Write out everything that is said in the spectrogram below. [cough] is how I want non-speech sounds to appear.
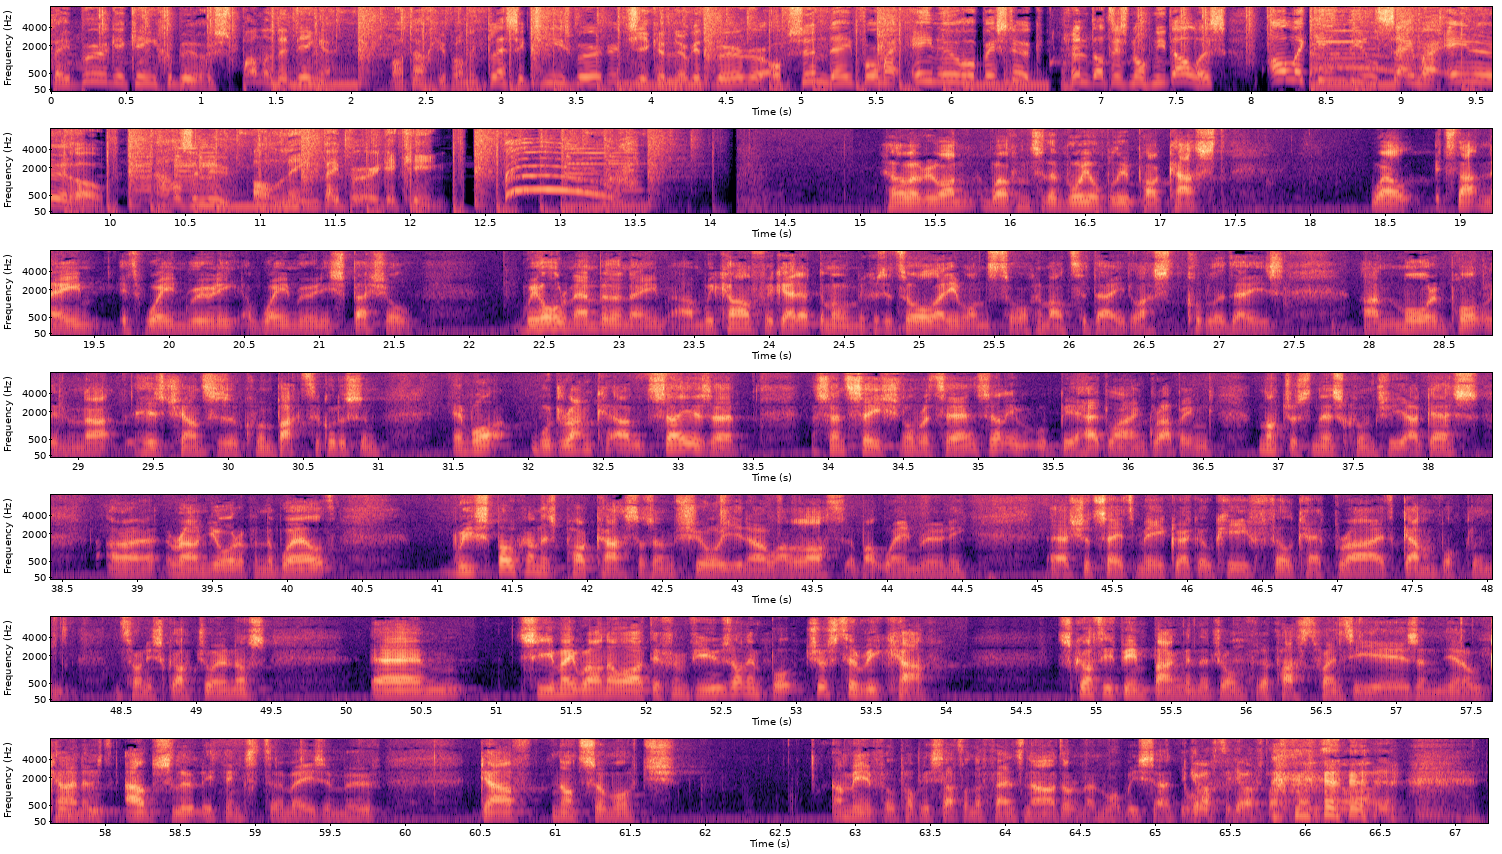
Bij Burger King gebeuren spannende dingen. Wat dacht je van een classic cheeseburger, chicken nugget burger of sundae voor maar 1 euro per stuk? [laughs] En dat is nog niet alles. Alle King deals zijn maar 1 euro. Haal ze nu alleen bij Burger King. Hello, everyone. Welcome to the Royal Blue podcast. Well, it's that name. It's Wayne Rooney, a Wayne Rooney special. We all remember the name, and we can't forget it at the moment because it's all anyone's talking about today, the last couple of days. And more importantly than that, his chances of coming back to Goodison in what would rank, I would say, as a, a sensational return. Certainly, it would be a headline grabbing, not just in this country, I guess, uh, around Europe and the world. We've spoken on this podcast, as I'm sure you know, a lot about Wayne Rooney. Uh, I should say it's me, Greg O'Keefe, Phil Kirkbride, Gavin Buckland, and Tony Scott joining us. Um, so you may well know our different views on him, but just to recap, Scotty's been banging the drum for the past 20 years and, you know, kind of [laughs] absolutely thinks it's an amazing move. Gav, not so much. I mean, Phil probably sat on the fence now. I don't remember what we said. You're going to have to get off that fence now?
